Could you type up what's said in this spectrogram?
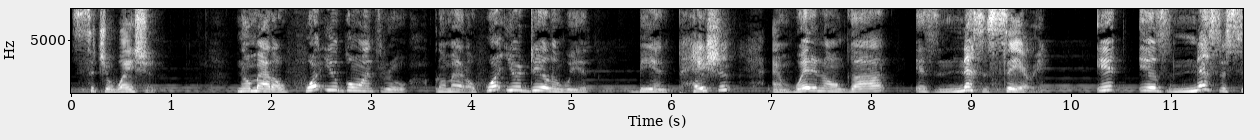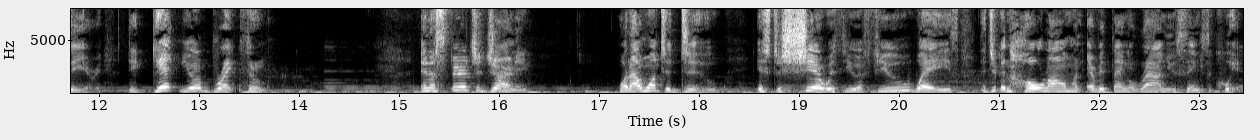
situation. No matter what you're going through, no matter what you're dealing with, being patient and waiting on God is necessary. It is necessary to get your breakthrough. In a spiritual journey, what I want to do is to share with you a few ways that you can hold on when everything around you seems to quit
